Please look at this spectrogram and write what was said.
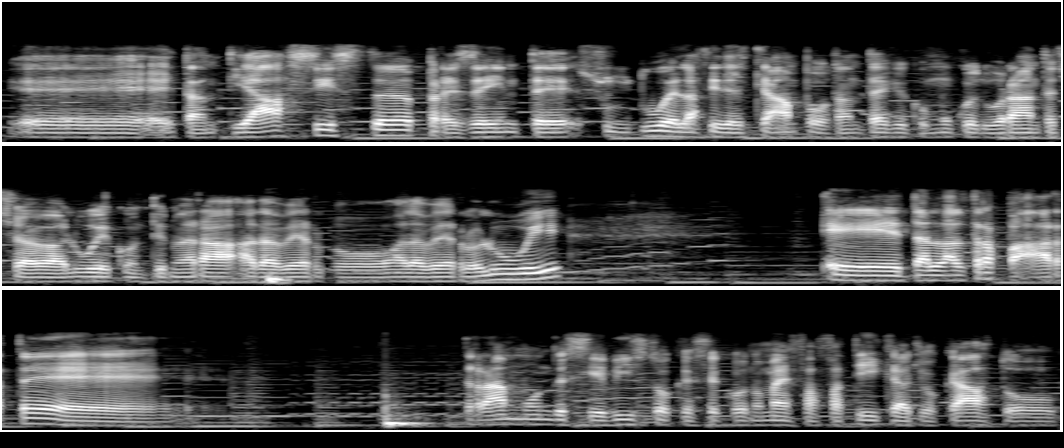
eh, e tanti assist presente sui due lati del campo tant'è che comunque Durante c'aveva lui e continuerà ad averlo, ad averlo lui e dall'altra parte Drummond si è visto che secondo me fa fatica ha giocato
